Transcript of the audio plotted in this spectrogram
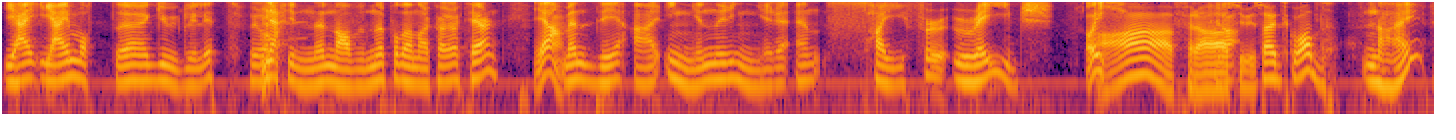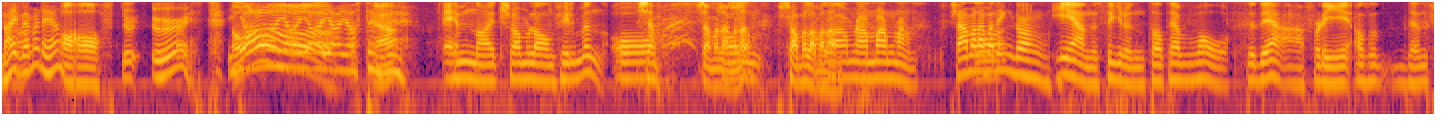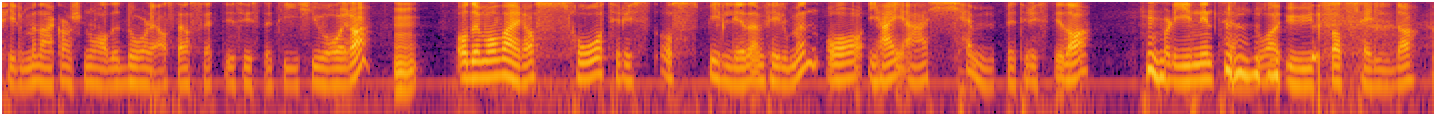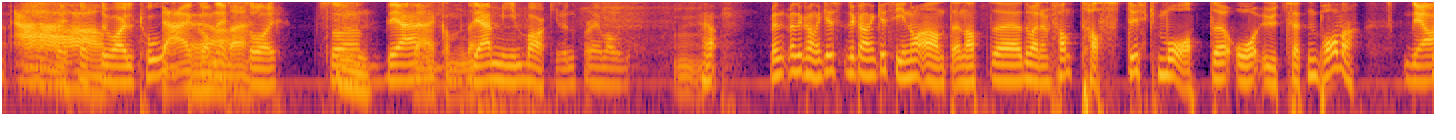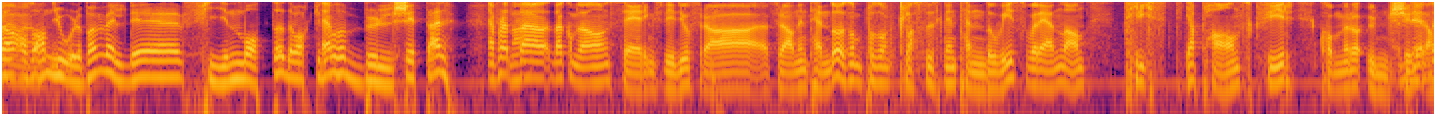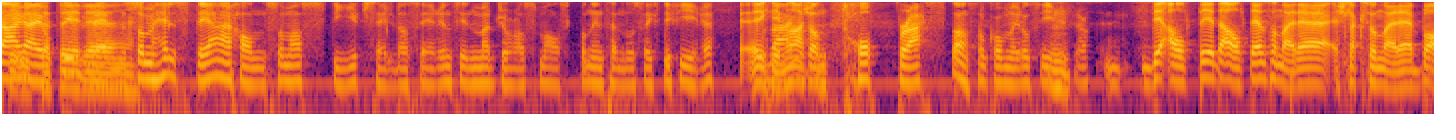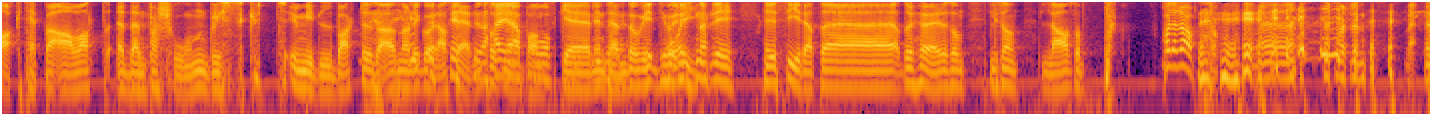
Jeg, jeg måtte google litt for å Ja. finne navnet på denne karakteren. Ja. Men det er ingen ringere enn Cypher Rage. Oi! Ah, fra fra. Suicide Squad. Nei, Nei, hvem er det igjen? After Earth. Ja, ja, ja, ja, ja, stemmer. M. Night Shyamalan-filmen. Og Shyamalan? Shyamalan. Og-. Eneste grunnen til at jeg valgte det, er fordi altså, den filmen er kanskje noe av det dårligste jeg har sett de siste 10-20 åra. Mm. Og det må være så trist å spille i den filmen, og jeg er kjempetrist i dag. Fordi Nintendo har utsatt Selda Breath of the Wild 2 kom det. neste år. Så det, er, kom det. det er min bakgrunn for det valget. Men, men du, kan ikke, du kan ikke si noe annet enn at eh, det var en fantastisk måte å utsette den på, da. Ja, Ja, altså, han gjorde det på en veldig fin måte. Det var ikke Ja. noe bullshit der. Ja, for da, da kom det en annonseringsvideo fra, fra Nintendo, som på sånn klassisk Nintendo-vis, hvor en eller annen trist japansk fyr kommer og det unnskylder at der er jo utsetter ikke hvem eh, som helst. Det er han som har styrt Zelda-serien siden Majora's Mask på Nintendo 64. Riktig, det men han er sånn, sånn top brass da, som kommer og sier ifra. det er, alltid, det er alltid en sånn der, slags sånn bakteppe av at den personen blir skutt umiddelbart da, når de går av scenen på sånne japanske. Nintendo-videoer. Når de sier at, uh, at du hører sånn litt sånn lav sånn Eh,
